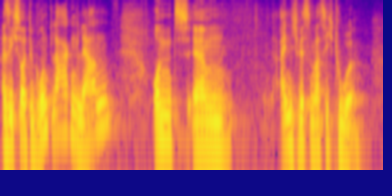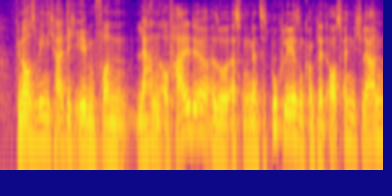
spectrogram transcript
Also ich sollte Grundlagen lernen und ähm, eigentlich wissen, was ich tue. Genauso wenig halte ich eben von Lernen auf Halde, also erstmal ein ganzes Buch lesen, komplett auswendig lernen,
